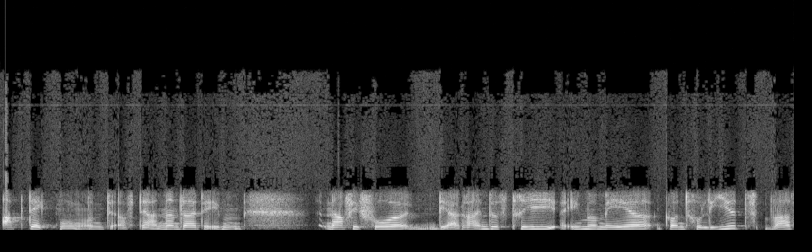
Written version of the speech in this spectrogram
abdecken und auf der anderen Seite eben nach wie vor die Agrarindustrie immer mehr kontrolliert, was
